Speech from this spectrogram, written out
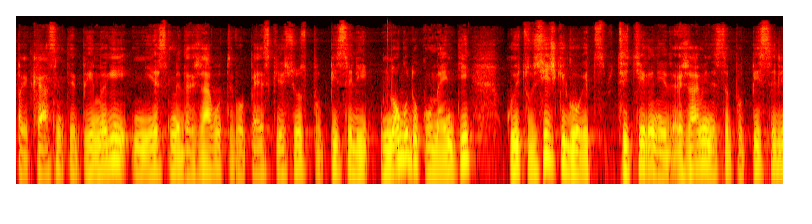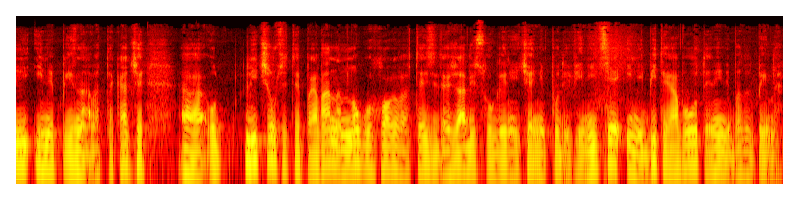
прекрасните примери. Ние сме държава от Европейския съюз, подписали много документи, които всички горе цитирани държави не са подписали и не признават. Така че а, от личностните права на много хора в тези държави са ограничени по дефиниция и не би трябвало те ни бъдат пример.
